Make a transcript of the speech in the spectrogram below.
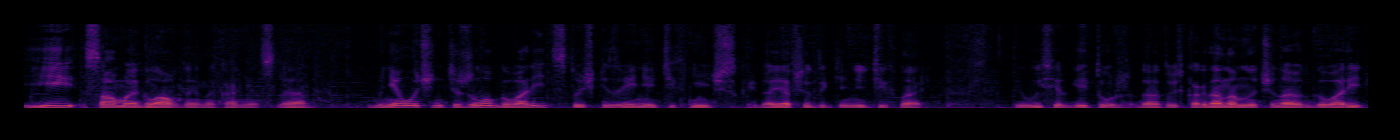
И самое главное, наконец, да, мне очень тяжело говорить с точки зрения технической, да, я все-таки не технарь, и вы, Сергей, тоже, да, то есть когда нам начинают говорить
